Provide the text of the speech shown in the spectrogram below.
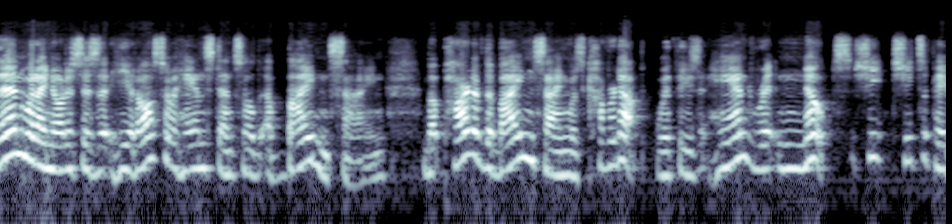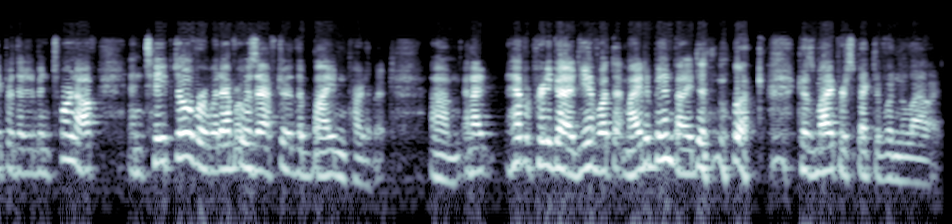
then what I noticed is that he had also hand stenciled a Biden sign, but part of the Biden sign was covered up with these handwritten notes, sheet, sheets of paper that had been torn off and taped over whatever was after the Biden part of it. Um, and I have a pretty good idea of what that might have been, but I didn't look because my perspective wouldn't allow it.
